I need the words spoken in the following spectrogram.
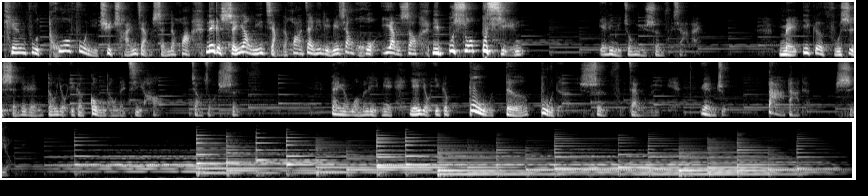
天父托付你去传讲神的话，那个神要你讲的话，在你里面像火一样烧，你不说不行。耶利米终于顺服下来。每一个服侍神的人都有一个共同的记号，叫做顺服。但愿我们里面也有一个不得不的顺服在我们里面。愿主大大的。使用。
